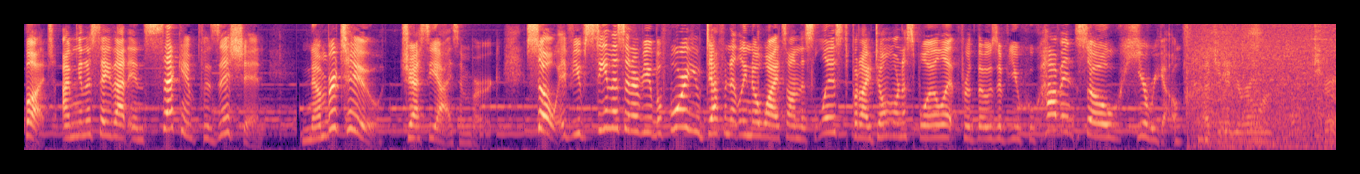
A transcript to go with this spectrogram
but I'm gonna say that in second position, number two, Jesse Eisenberg. So if you've seen this interview before, you definitely know why it's on this list, but I don't wanna spoil it for those of you who haven't, so here we go. How'd you get your own show?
